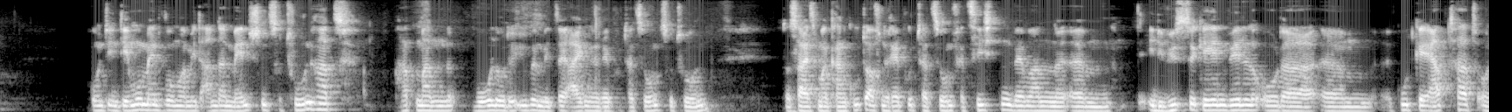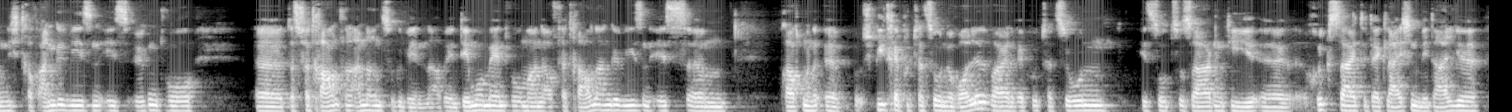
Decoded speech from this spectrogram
Und in dem Moment, wo man mit anderen Menschen zu tun hat, hat man wohl oder übel mit der eigenen Reputation zu tun. Das heißt, man kann gut auf eine Reputation verzichten, wenn man ähm, in die Wüste gehen will oder ähm, gut geerbt hat und nicht darauf angewiesen ist, irgendwo äh, das Vertrauen von anderen zu gewinnen. Aber in dem Moment, wo man auf Vertrauen angewiesen ist, ähm, braucht man, äh, spielt Reputation eine Rolle, weil Reputation ist sozusagen die äh, Rückseite der gleichen Medaille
